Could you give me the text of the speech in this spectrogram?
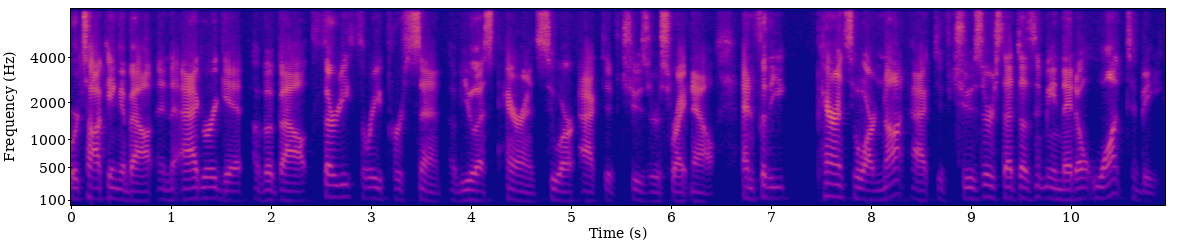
we're talking about an aggregate of about 33% of US parents who are active choosers right now. And for the parents who are not active choosers, that doesn't mean they don't want to be.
